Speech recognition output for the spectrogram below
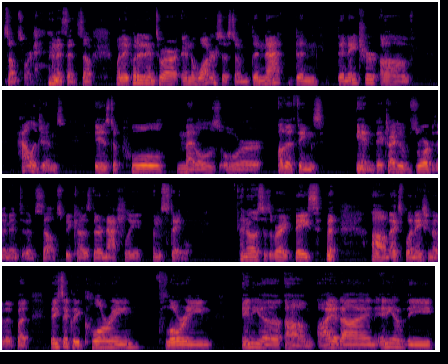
some sort in a sense. So when they put it into our in the water system, the nat the the nature of halogens is to pull metals or other things in. They try to absorb them into themselves because they're naturally unstable. I know this is a very base um, explanation of it, but basically chlorine, fluorine, any uh, um, iodine, any of the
